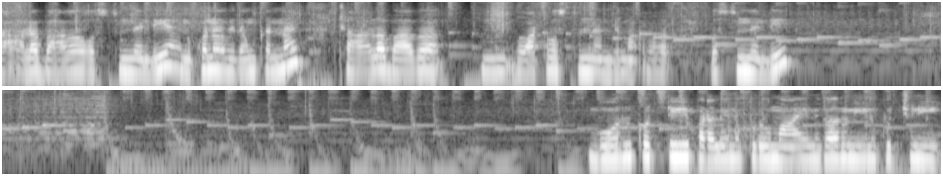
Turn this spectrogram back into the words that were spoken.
చాలా బాగా వస్తుందండి. అనుకున్న విధం కన్నా చాలా బాగా వాటర్ వస్తుందండి మా వస్తుందండి. బోర్లు కొట్టి పడలేనప్పుడు మా ఆయన గారు నేను కూర్చుని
